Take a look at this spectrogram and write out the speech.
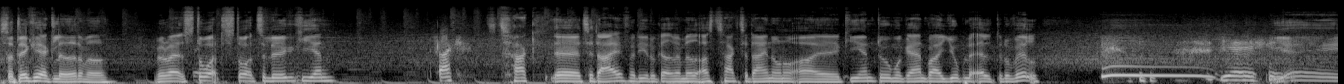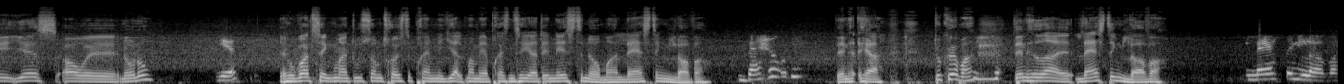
Så det kan jeg glæde dig med. Vil du være stort, stort tillykke, Kian. Tak. Tak øh, til dig, fordi du gad være med. Også tak til dig, Nono. Og øh, Kian, du må gerne bare juble alt det, du vil. Yeah. Yay, yes. Og øh, Nono, Yes. jeg kunne godt tænke mig, at du som trøstepræmie hjælper mig med at præsentere det næste nummer, Lasting Lover. Hvad hed den? Den her, du kører bare. Den hedder øh, Lasting Lover. Lasting Lover.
